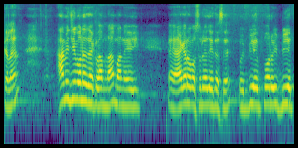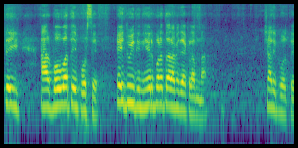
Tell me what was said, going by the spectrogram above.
কালার। আমি জীবনে দেখলাম না মানে এই এগারো বছর হয়ে যাইতেছে। ওই বিয়ের পর ওই বিয়েতেই আর বৌবাতেই পড়ছে। এই দুই দিন এরপরে তো আর আমি দেখলাম না শাড়ি পরতে।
